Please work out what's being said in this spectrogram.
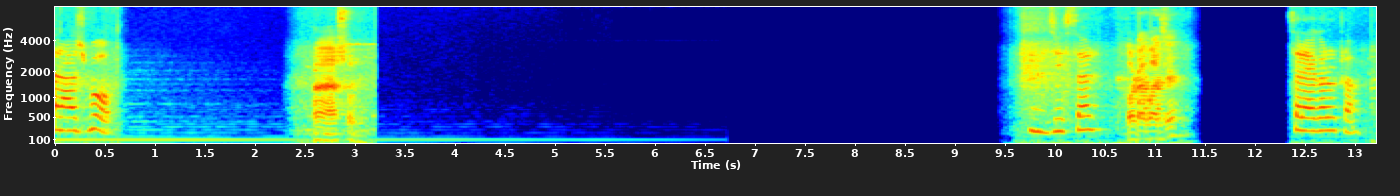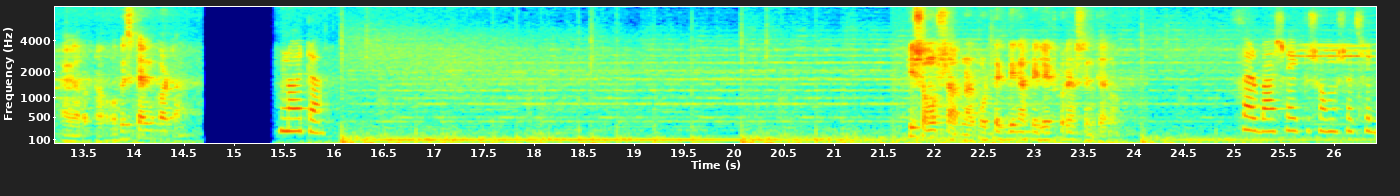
স্যার আসব। হ্যাঁ আসুন। জি স্যার। কটা বাজে? স্যার এগারোটা। এগারোটা। অফিস টাইম কটা? নয়টা। কি সমস্যা আপনার? প্রত্যেক দিন আপনি লেট করে আসেন কেন? স্যার বাসায় একটু সমস্যা ছিল।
